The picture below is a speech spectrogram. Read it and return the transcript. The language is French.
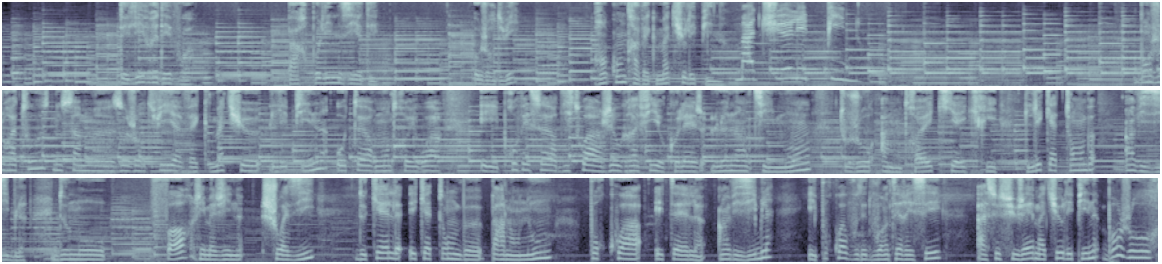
Des livres et des voix par Pauline Ziadé. Aujourd'hui, rencontre avec Mathieu Lépine. Mathieu Lépine. Bonjour à tous, nous sommes aujourd'hui avec Mathieu Lépine, auteur montreuillois et professeur d'histoire-géographie au collège Lenain-Tillemont, toujours à Montreuil, qui a écrit L'hécatombe invisible. Deux mots forts, j'imagine, choisis. De quelle hécatombe parlons-nous? Pourquoi est-elle invisible? Et pourquoi vous êtes-vous intéressé à ce sujet, Mathieu Lépine? Bonjour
